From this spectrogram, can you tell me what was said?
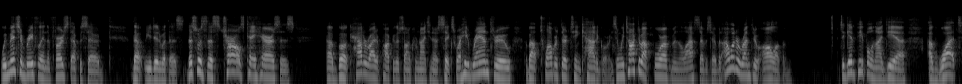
we mentioned briefly in the first episode that you did with us. This was this Charles K. Harris's uh, book, How to Write a Popular Song from 1906, where he ran through about 12 or 13 categories. And we talked about four of them in the last episode, but I want to run through all of them to give people an idea of what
